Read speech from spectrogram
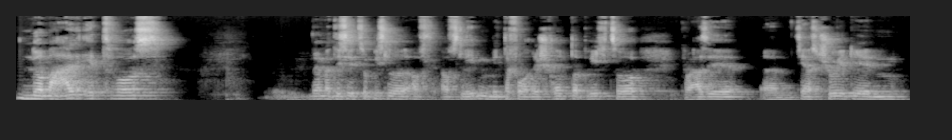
normal etwas, wenn man das jetzt so ein bisschen auf, aufs Leben metaphorisch runterbricht, so quasi ähm, zuerst Schule gehen,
